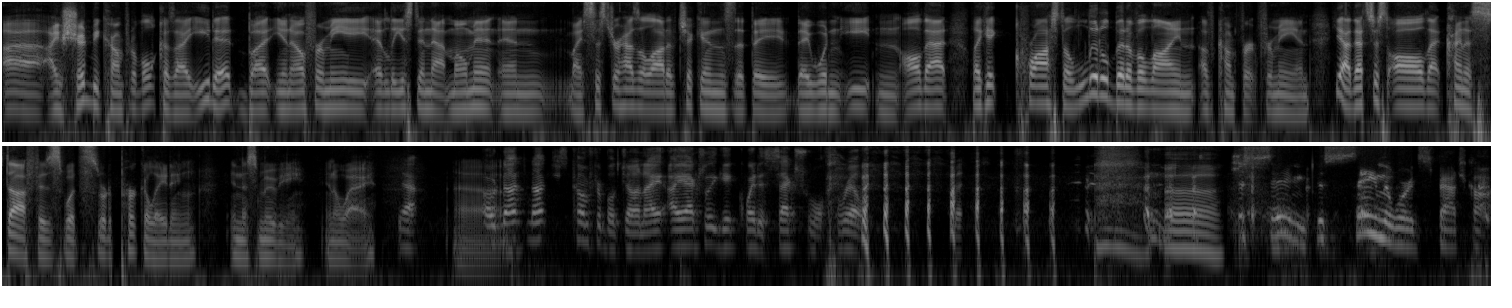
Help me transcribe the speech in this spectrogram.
Uh, I should be comfortable because I eat it, but you know, for me, at least in that moment, and my sister has a lot of chickens that they they wouldn't eat and all that. Like it crossed a little bit of a line of comfort for me, and yeah, that's just all that kind of stuff is what's sort of percolating in this movie in a way. Yeah. Uh, oh, not not just comfortable, John. I, I actually get quite a sexual thrill. uh, Just saying, just saying the word spatchcock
